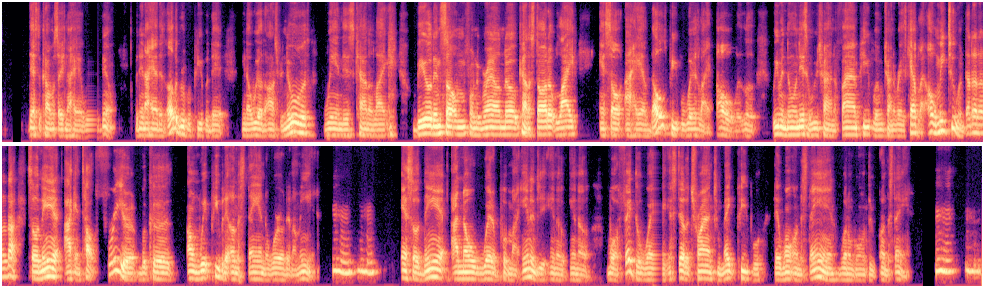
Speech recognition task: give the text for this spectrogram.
That's the conversation I had with them. But then I had this other group of people that, you know, we are the entrepreneurs. We in this kind of like building something from the ground up, kind of startup life. And so I have those people where it's like, oh, well, look, we've been doing this and we are trying to find people and we're trying to raise capital. Like, oh, me too, and da da da da da. So then I can talk freer because I'm with people that understand the world that I'm in. Mm-hmm, mm-hmm. And so then I know where to put my energy in a in a more effective way instead of trying to make people that won't understand what I'm going through understand. Mm-hmm, mm-hmm.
